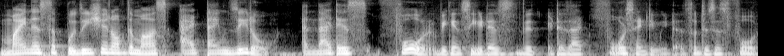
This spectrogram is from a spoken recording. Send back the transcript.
minus the position of the mass at time 0 and that is 4 we can see it is with it is at 4 centimeters. So this is 4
